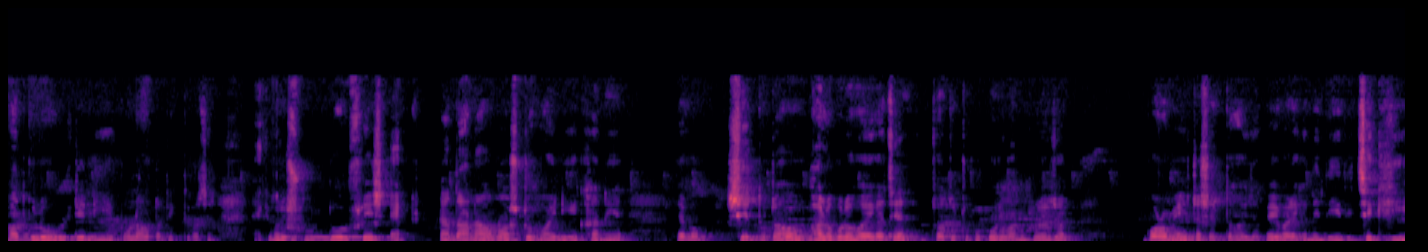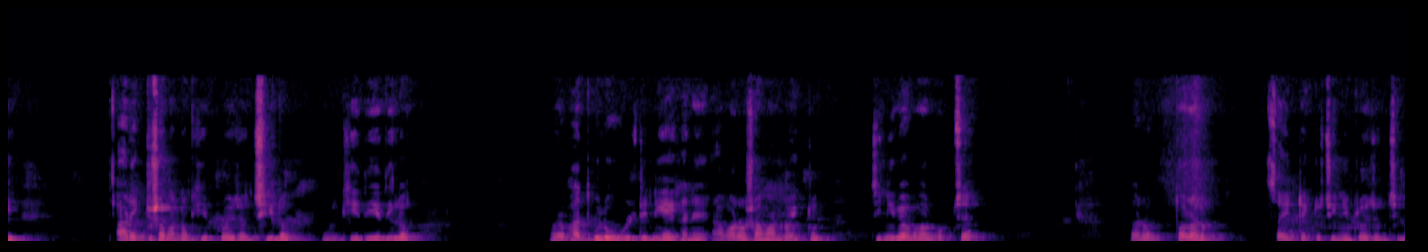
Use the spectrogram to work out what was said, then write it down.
ভাতগুলো উল্টে নিয়ে পোলাওটা দেখতে পাচ্ছেন, একেবারে সুন্দর ফ্রেশ একটা দানাও নষ্ট হয়নি এখানে এবং সেদ্ধটাও ভালো করে হয়ে গেছে, যতটুকু পরিমাণ প্রয়োজন, গরমে এটা সেদ্ধ হয়ে যাবে। এবার এখানে দিয়ে দিচ্ছে ঘি, আর একটু সামান্য ঘি প্রয়োজন ছিল ঘি দিয়ে দিল। এবার ভাতগুলো উল্টে নিয়ে এখানে আবারও সামান্য একটু চিনি ব্যবহার করছে, কারণ তলার সাইডটা একটু চিনি প্রয়োজন ছিল।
